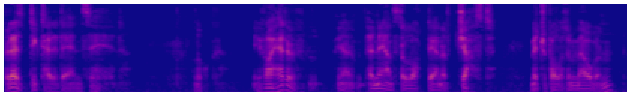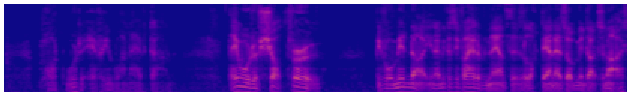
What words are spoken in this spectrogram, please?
But as Dictator Dan said, look, if I had have, you know, announced a lockdown of just metropolitan Melbourne, what would everyone have done? They would have shot through before midnight, you know, because if I had announced there's a lockdown as of midnight tonight,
